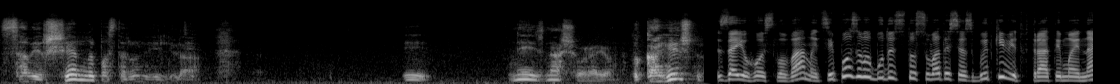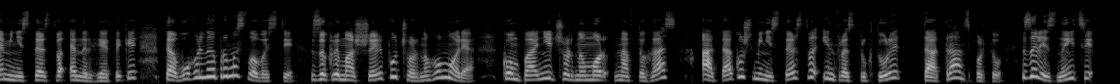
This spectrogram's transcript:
совершенно посторонние люди. Да. И не из нашего района. Да, конечно. За його словами, ці позови будуть стосуватися збитків від втрати майна Міністерства енергетики та вугільної промисловості, зокрема шельфу Чорного моря, компанії Чорноморнафтогаз, а також Міністерства інфраструктури та транспорту, залізниці,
